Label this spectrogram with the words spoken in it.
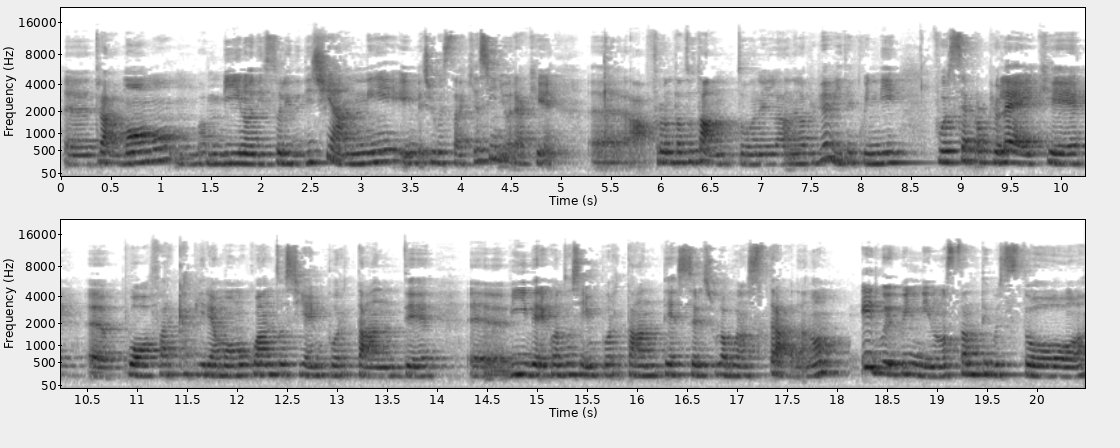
eh, tra Momo un bambino di soli 12 anni e invece questa vecchia signora che eh, affrontato tanto nella, nella, propria vita e quindi forse è proprio lei che eh, può far capire a Momo quanto sia importante eh, vivere, quanto sia importante essere sulla buona strada, no? E i due quindi, nonostante questo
